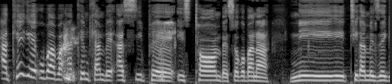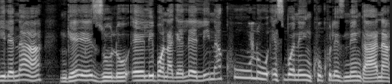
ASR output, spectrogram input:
Akheke ubaba akhe mhlambe asiphe isithombe sokubana nithikamezekile na? Ngezulu elibonakele linakhulu esibone iinkhukhula ezinengana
